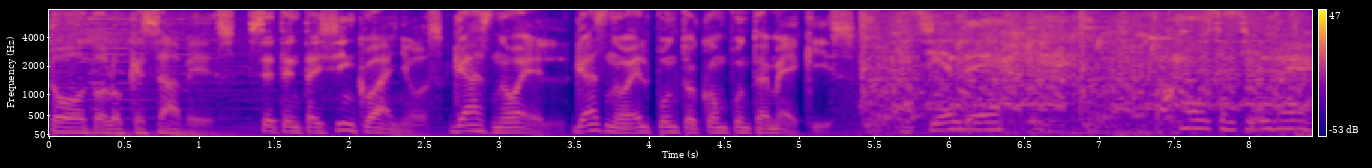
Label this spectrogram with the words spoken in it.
todo lo que sabes. 75 años. Gas Noel. Gasnoel.com.mx. Enciende. ¿Cómo se enciende?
